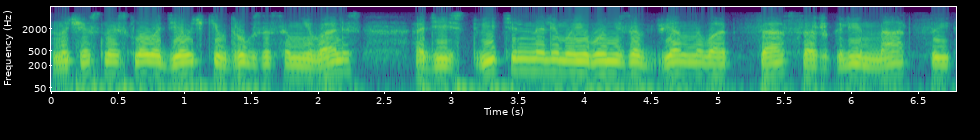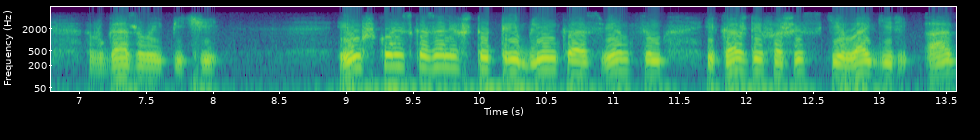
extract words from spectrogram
но, честное слово, девочки вдруг засомневались, а действительно ли моего незабвенного отца сожгли нации в газовой печи. Им в школе сказали, что Треблинка, Освенцим и каждый фашистский лагерь ад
